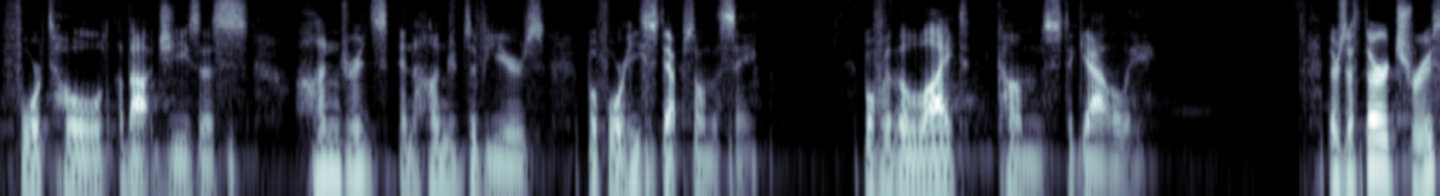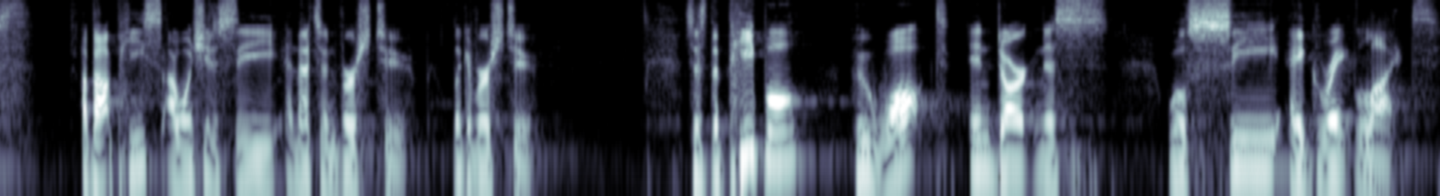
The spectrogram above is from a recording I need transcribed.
foretold about Jesus hundreds and hundreds of years before he steps on the scene, before the light comes to Galilee. There's a third truth about peace I want you to see, and that's in verse 2. Look at verse 2. It says, The people who walked in darkness will see a great light.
